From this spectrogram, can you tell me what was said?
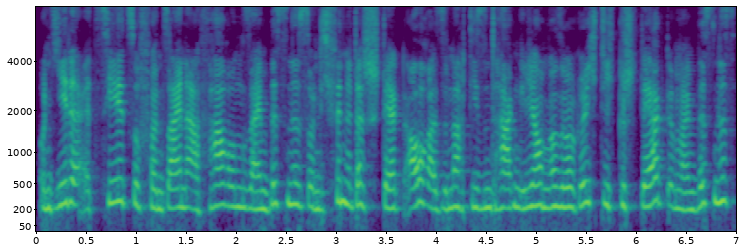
Und jeder erzählt so von seiner Erfahrung, seinem Business. Und ich finde, das stärkt auch. Also nach diesen Tagen gehe ich auch mal so richtig gestärkt in mein Business,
